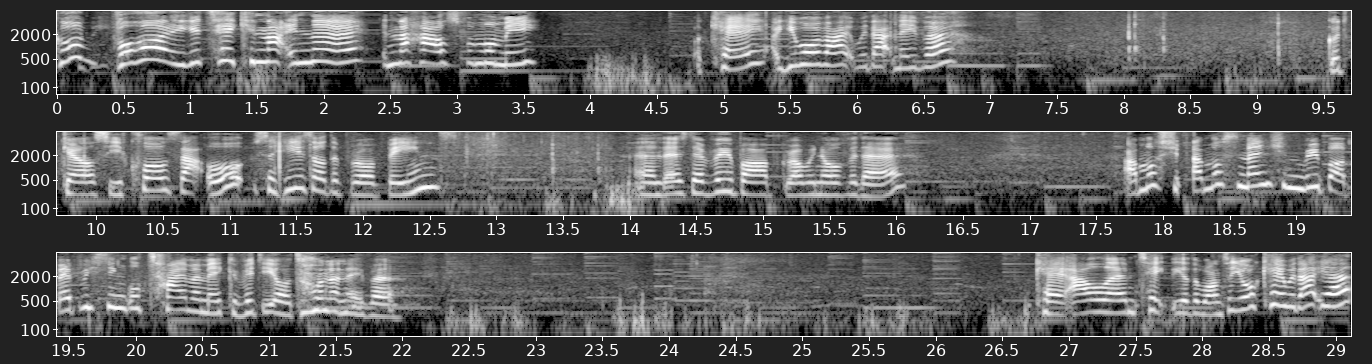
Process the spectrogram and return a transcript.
Good boy you're taking that in there in the house for mummy. Okay are you all right with that Neva good girl so you've closed that up. So here's all the broad beans and there's the rhubarb growing over there. I must I must mention rhubarb every single time I make a video, don't I, Neva? Okay, I'll um, take the other ones. Are you okay with that, yeah?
